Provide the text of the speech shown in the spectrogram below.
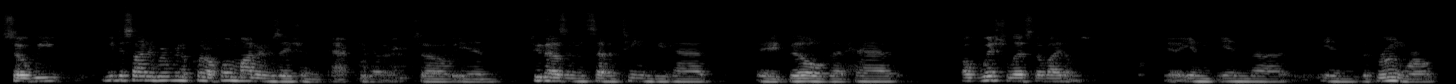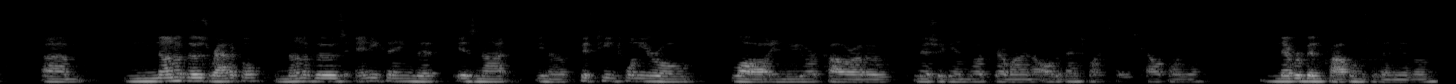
so we we decided we were going to put a whole modernization act together. So in 2017, we had a bill that had a wish list of items in in uh, in the brewing world. Um, none of those radical, none of those anything that is not you know 15, 20 year old law in New York, Colorado, Michigan, North Carolina, all the benchmark states, California. Never been problems with any of them.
